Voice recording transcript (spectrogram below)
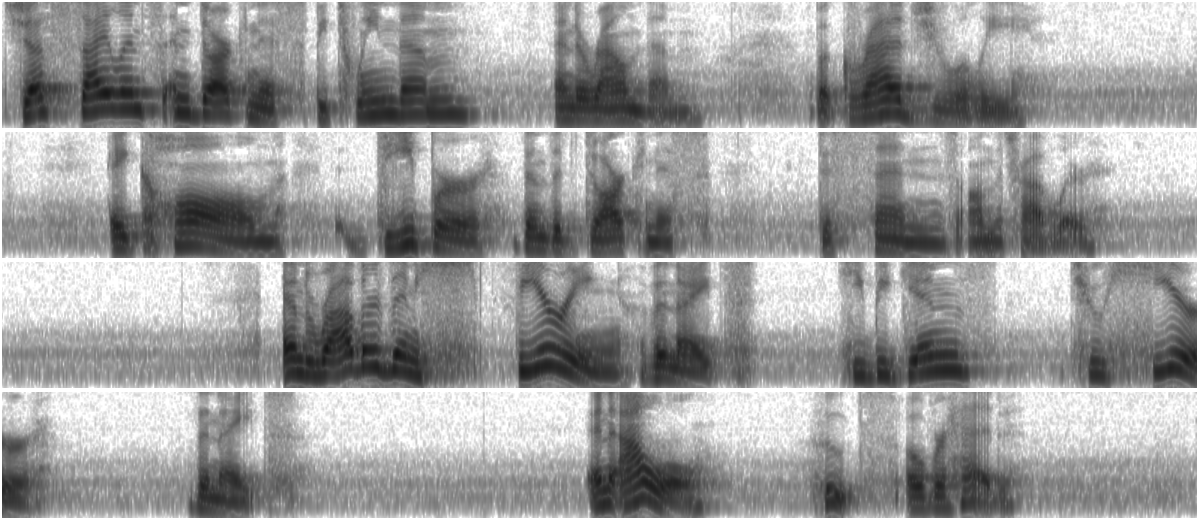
Just silence and darkness between them and around them. But gradually, a calm deeper than the darkness descends on the traveler. And rather than fearing the night, he begins to hear the night. An owl hoots overhead.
